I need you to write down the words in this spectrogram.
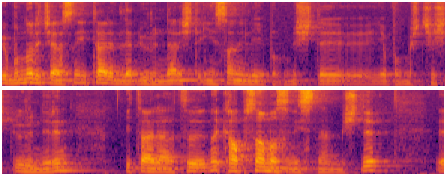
Ve bunlar içerisinde ithal edilen ürünler işte insan ile yapılmış, işte e, yapılmış çeşitli ürünlerin ithalatını kapsamasını istenmişti. Ee,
